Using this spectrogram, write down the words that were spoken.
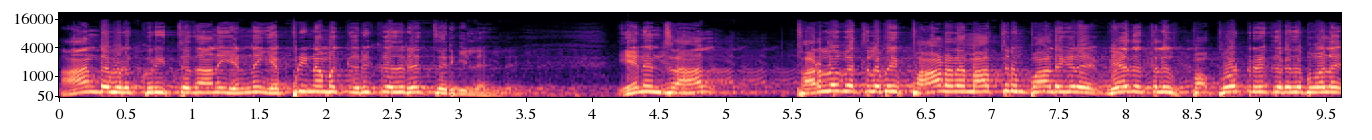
ஆண்டவர் குறித்ததான எண்ணம் எப்படி நமக்கு இருக்கிறது தெரியல. ஏனென்றால் பரலோகத்தில் போய் பாடலை மாத்திரம் பாடுகிற வேதத்தில் போட்டிருக்கிறது போல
